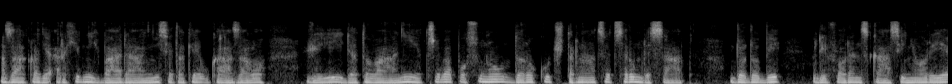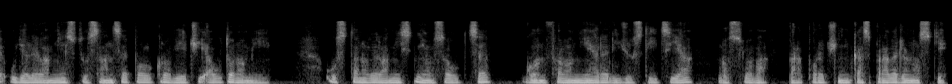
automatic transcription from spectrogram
Na základě archivních bádání se také ukázalo, že její datování je třeba posunout do roku 1470, do doby, kdy florenská signorie udělila městu Sansepolcro větší autonomii. Ustanovila místního soudce Gonfaloniere di Justicia, doslova praporečníka spravedlnosti.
